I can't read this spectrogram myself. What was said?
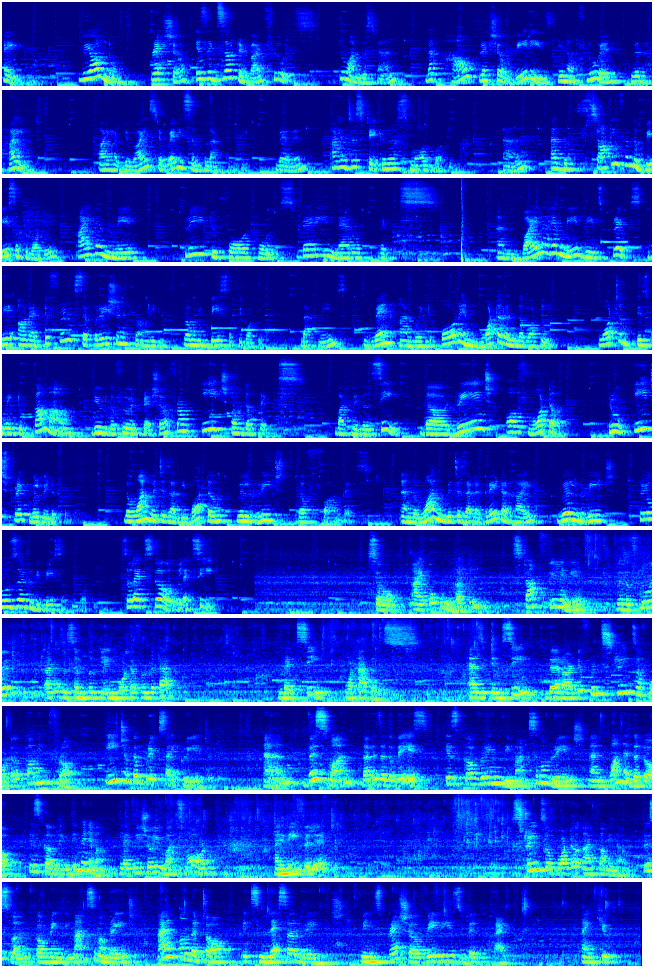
Hey, we all know pressure is exerted by fluids. To understand that how pressure varies in a fluid with height, I have devised a very simple activity wherein I have just taken a small bottle and at the starting from the base of the bottle I have made 3 to 4 holes, very narrow pricks and while I have made these pricks, they are at different separation from the, from the base of the bottle. That means when I am going to pour in water in the bottle, water is going to come out due to the fluid pressure from each of the pricks. But we will see the range of water through each prick will be different. The one which is at the bottom will reach the farthest and the one which is at a greater height will reach closer to the base of the bottle. So let's go, let's see. So I open the bottle, start filling it with the fluid that is a simple plain water from the tap. Let's see what happens. As you can see, there are different streams of water coming from each of the pricks I created. And this one that is at the base is covering the maximum range and one at the top is covering the minimum. Let me show you once more. I refill it. Streams of water are coming out. This one covering the maximum range and on the top it's lesser range means pressure varies with height. Thank you.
